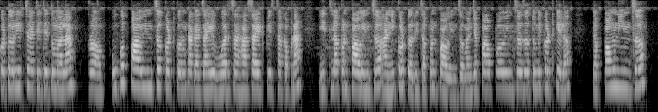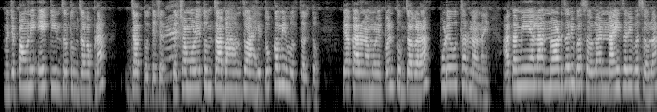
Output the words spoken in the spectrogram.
कटोरीच्या तिथे तुम्हाला क्रॉप उग पाव इंच कट करून टाकायचा आहे. वरचा हा साईड पीसचा कपडा इथला पण पाव इंच आणि कटोरीचा पण पाव इंच. म्हणजे पाव पाव इंच जर तुम्ही कट केलं तर पाऊन इंच म्हणजे पावणे एक इंच तुमचा कपडा जातो त्याच्यात. त्याच्यामुळे तुमचा भाग जो आहे तो कमी होत चालतो. त्या कारणामुळे पण तुमचा गळा पुढे उतरणार नाही. आता मी याला नॉट जरी बसवला नाही जरी बसवला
